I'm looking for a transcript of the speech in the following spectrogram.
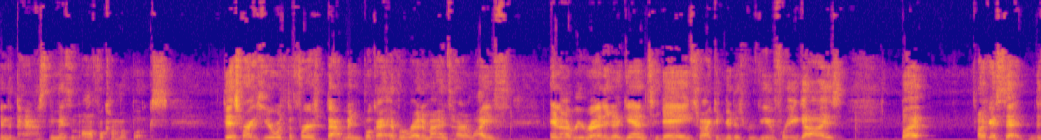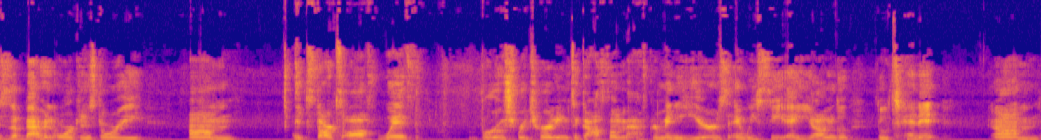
in the past. He made some awful comic books. This right here was the first Batman book I ever read in my entire life, and I reread it again today so I could do this review for you guys. But like I said, this is a Batman origin story. Um, it starts off with Bruce returning to Gotham after many years, and we see a young Lieutenant um,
